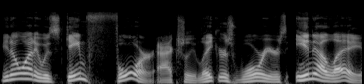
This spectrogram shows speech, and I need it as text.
you know what? It was game four actually. Lakers Warriors in LA,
